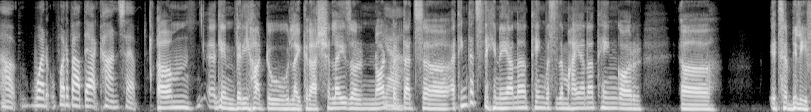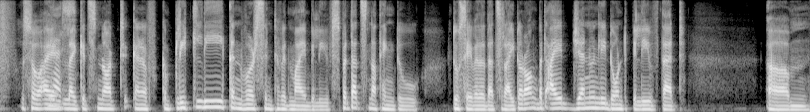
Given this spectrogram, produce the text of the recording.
Uh, what what about that concept? Um, again, very hard to like rationalize or not, yeah. but that's uh, I think that's the Hinayana thing versus the Mahayana thing, or uh, it's a belief. So I yes. like it's not kind of completely conversant with my beliefs, but that's nothing to to say whether that's right or wrong. But I genuinely don't believe that. Um,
